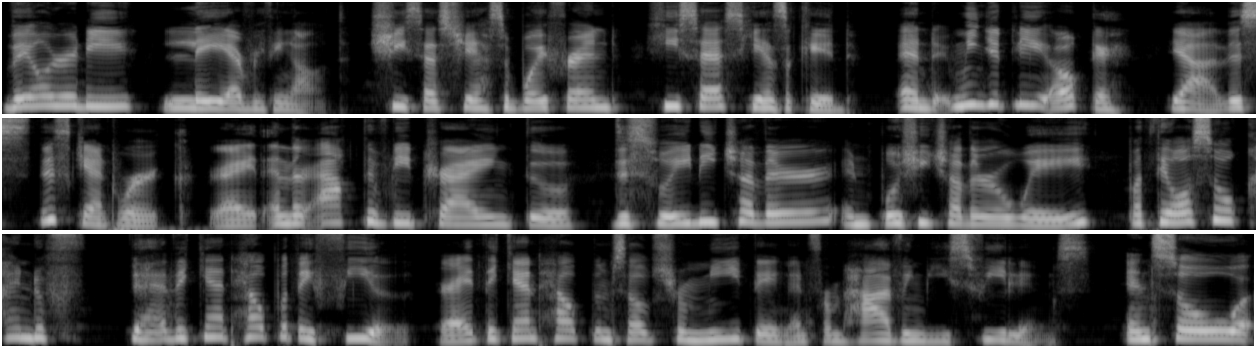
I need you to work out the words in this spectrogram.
they already lay everything out. She says she has a boyfriend, he says he has a kid. And immediately, okay, yeah, this this can't work, right? And they're actively trying to dissuade each other and push each other away, but they also kind of they can't help what they feel, right? They can't help themselves from meeting and from having these feelings. And so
